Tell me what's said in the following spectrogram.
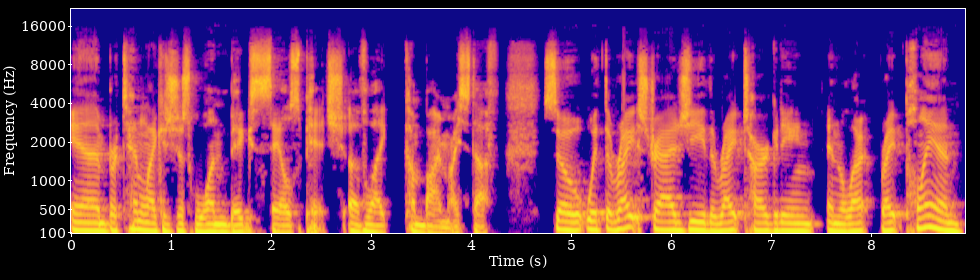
and pretend like it's just one big sales pitch of like, come buy my stuff. So with the right strategy, the right targeting and the right plan,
